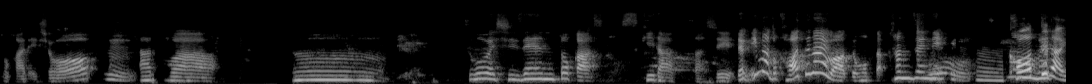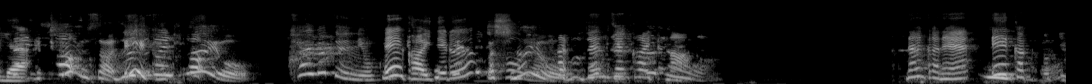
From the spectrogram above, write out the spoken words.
とかでしょ？うん。あとは、うーん、すごい自然とか好きだったし、で今と変わってないわって思った、完全に。う。んうん、変わってないね。しかもさ絵描きなよ。絵画展に送絵描いてる？とかしないもう。全然描いてない。なんかね、うん絵描くときっ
